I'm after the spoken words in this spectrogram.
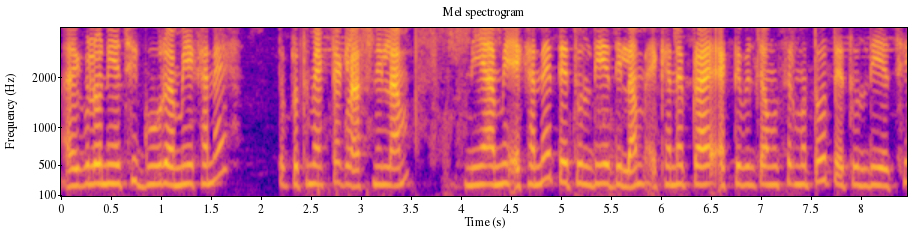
আর এগুলো নিয়েছি গুড় আমি এখানে। তো প্রথমে একটা গ্লাস নিলাম। নিয়ে আমি এখানে তেঁতুল দিয়ে দিলাম। এখানে প্রায় এক টেবিল চামচের মতো তেঁতুল দিয়েছি।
